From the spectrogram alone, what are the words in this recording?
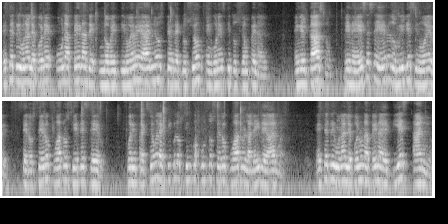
este tribunal le pone una pena de 99 años de reclusión en una institución penal. En el caso NSCR 2019-00470 por infracción al artículo 5.04 de la ley de armas, este tribunal le pone una pena de 10 años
